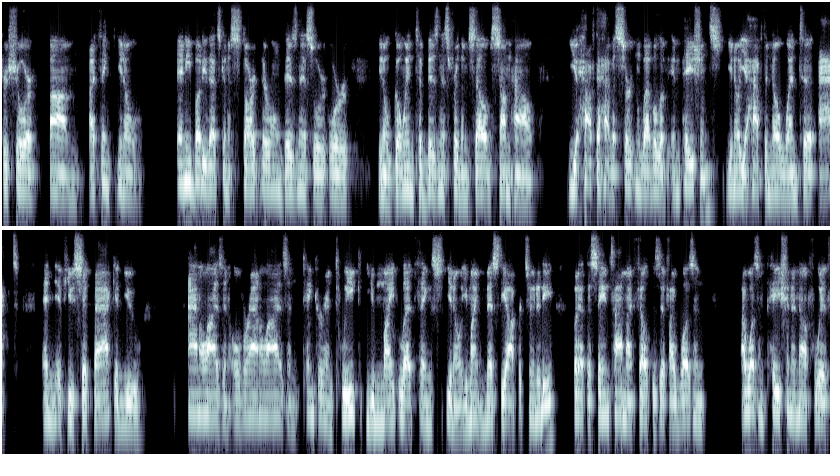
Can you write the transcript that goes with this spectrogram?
for sure. Um, I think you know anybody that's going to start their own business or or you know go into business for themselves somehow, you have to have a certain level of impatience. You know, you have to know when to act, and if you sit back and you analyze and overanalyze and tinker and tweak, you might let things, you know, you might miss the opportunity. But at the same time, I felt as if I wasn't, I wasn't patient enough with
